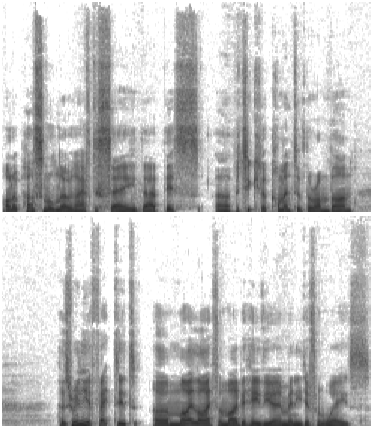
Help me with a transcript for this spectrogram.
On a personal note, I have to say that this uh, particular comment of the Ramban has really affected uh, my life and my behavior in many different ways.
